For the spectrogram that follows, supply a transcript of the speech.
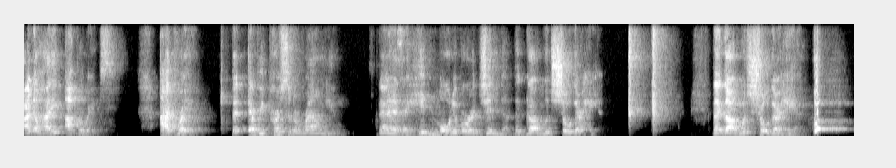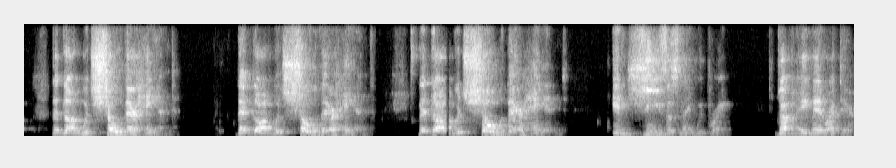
I know how he operates. I pray that every person around you that has a hidden motive or agenda, that God would show their hand. That God would show their hand. That God would show their hand. That God would show their hand. That God would show their hand. In Jesus' name we pray. Drop an amen right there.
